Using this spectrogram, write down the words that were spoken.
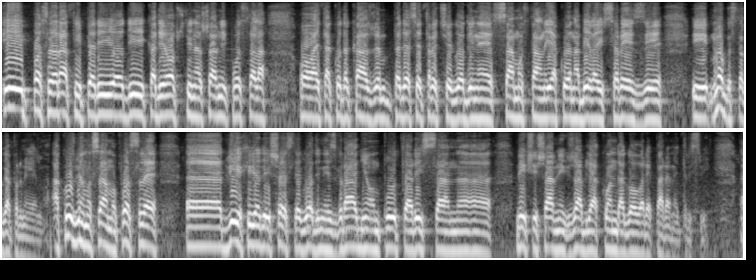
i posleratni period i kad je opština Šavnik postala, ovaj, tako da kažem, 53. godine samostalna, iako je ona bila i srezi i mnogo se toga promijenilo. Ako uzmemo samo posle eh, 2006. Godine izgradnjom puta Risan, e, Nikši Šavnik, Žabljak, onda govore parametri svi. E,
